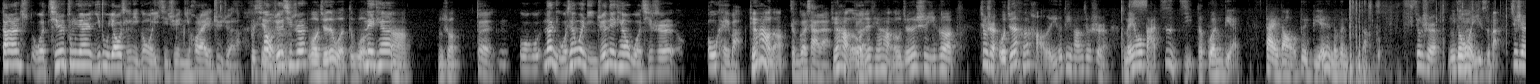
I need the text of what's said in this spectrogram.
当然，我其实中间一度邀请你跟我一起去，你后来也拒绝了。不行。但我觉得其实我觉得我我那天啊，你说对我我，那你我先问你，你觉得那天我其实 OK 吧？挺好的，整个下来，挺好的，我觉得挺好的。我觉得是一个，就是我觉得很好的一个地方，就是没有把自己的观点带到对别人的问题当中。就是你懂我意思吧？就是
